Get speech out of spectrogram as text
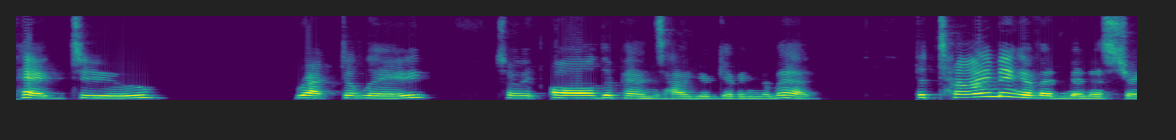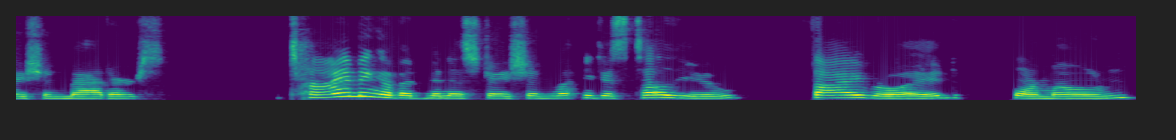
peg tube, rectally. So it all depends how you're giving the med. The timing of administration matters. Timing of administration, let me just tell you, thyroid hormone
